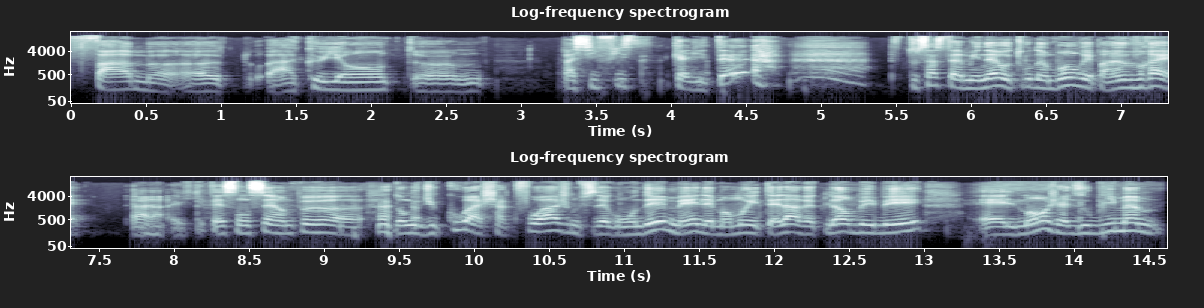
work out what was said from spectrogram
femme euh, accueillante, pacifiste qu'elle était, tout ça se terminait autour d'un bon repas, un vrai. Voilà, qui était censé un peu. euh, donc, du coup, à chaque fois, je me faisais gronder, mais les mamans étaient là avec leur bébé et elles mangent, elles oublient même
